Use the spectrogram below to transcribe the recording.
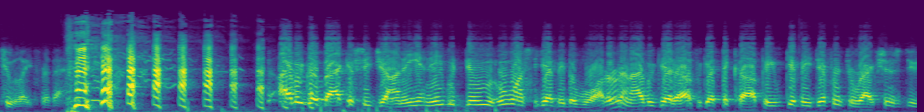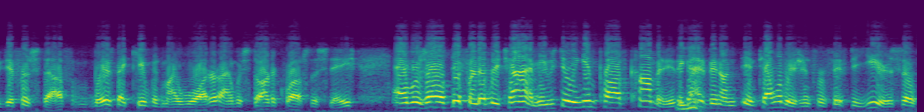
too late for that. I would go back and see Johnny, and he would do Who Wants to Get Me the Water, and I would get up, get the cup. He would give me different directions, do different stuff. Where's that kid with my water? I would start across the stage, and it was all different every time. He was doing improv comedy. The guy had been on in television for 50 years, so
